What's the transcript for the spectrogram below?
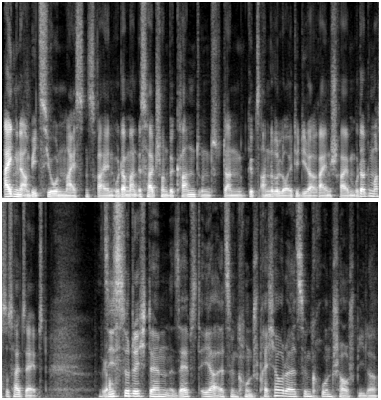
eigene Ambitionen meistens rein. Oder man ist halt schon bekannt und dann gibt es andere Leute, die da reinschreiben. Oder du machst es halt selbst. Ja. Siehst du dich denn selbst eher als Synchronsprecher oder als Synchronschauspieler?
